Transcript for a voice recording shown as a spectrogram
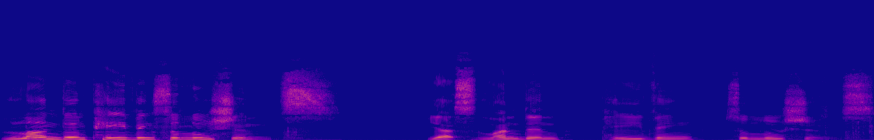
London Paving Solutions. Yes, London Paving Solutions.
